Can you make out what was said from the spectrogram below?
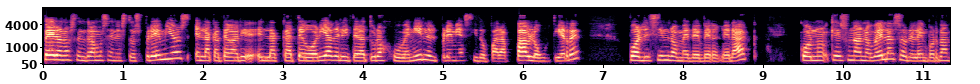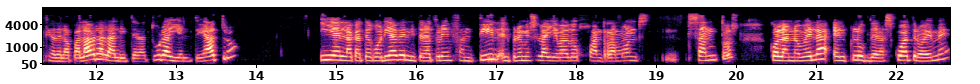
pero nos centramos en estos premios. En la categoría, en la categoría de literatura juvenil, el premio ha sido para Pablo Gutiérrez por el síndrome de Bergerac, que es una novela sobre la importancia de la palabra, la literatura y el teatro. Y en la categoría de literatura infantil, el premio se lo ha llevado Juan Ramón Santos con la novela El Club de las 4M,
